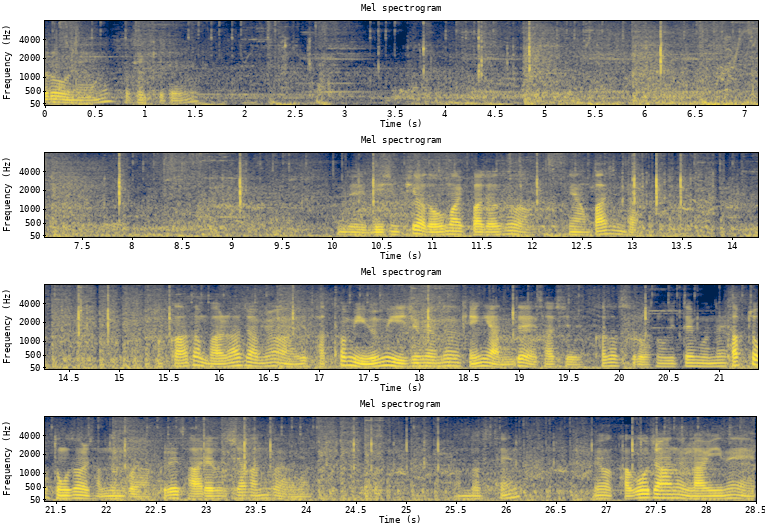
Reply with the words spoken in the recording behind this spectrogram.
들어오네, 저 새끼들. 근데 리신 피가 너무 많이 빠져서 그냥 빠진다. 아까 하던 말을 하자면 이 바텀이 유미 잊으면은 갱이 안 돼 사실 카서스로 그렇기 때문에 탑쪽 동선을 잡는 거야 그래서 아래로 시작하는 거야 그냥 언더스탠? 내가 가고자 하는 라인에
